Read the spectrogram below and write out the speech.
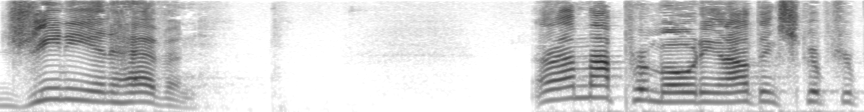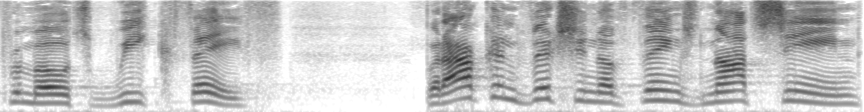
genie in heaven. And I'm not promoting, and I don't think Scripture promotes weak faith, but our conviction of things not seen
